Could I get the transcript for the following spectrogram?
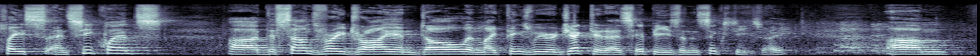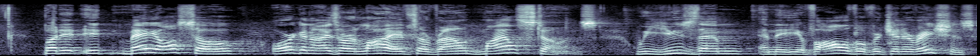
place and sequence. Uh, this sounds very dry and dull and like things we rejected as hippies in the 60s, right? Um, but it, it may also organize our lives around milestones. We use them and they evolve over generations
